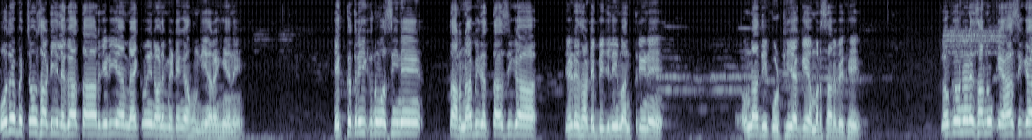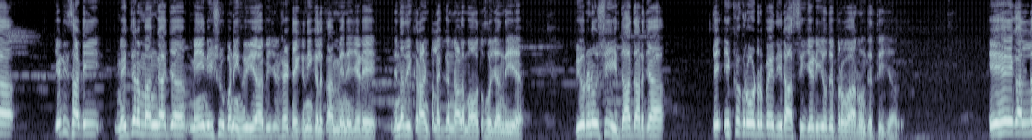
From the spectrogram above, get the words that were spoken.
ਉਹਦੇ ਵਿੱਚੋਂ ਸਾਡੀ ਲਗਾਤਾਰ ਜਿਹੜੀਆਂ ਮਹਿਕਮੇ ਨਾਲ ਮੀਟਿੰਗਾਂ ਹੁੰਦੀਆਂ ਰਹੀਆਂ ਨੇ। ਇੱਕ ਤਰੀਕ ਨੂੰ ਅਸੀਂ ਨੇ ਧਰਨਾ ਵੀ ਦਿੱਤਾ ਸੀਗਾ, ਜਿਹੜੇ ਸਾਡੇ ਬਿਜਲੀ ਮੰਤਰੀ ਨੇ ਉਹਨਾਂ ਦੀ ਕੋਠੀ ਅੱਗੇ ਅੰਮ੍ਰਿਤਸਰ ਵਿਖੇ। ਕਿਉਂਕਿ ਉਹਨਾਂ ਨੇ ਸਾਨੂੰ ਕਿਹਾ ਸੀਗਾ, ਜਿਹੜੀ ਸਾਡੀ ਮੇਜਰ ਮੰਗ ਅੱਜ ਮੇਨ ਇਸ਼ੂ ਬਣੀ ਹੋਈ ਆ ਵੀ ਜਿਹੜੇ ਟੈਕਨੀਕਲ ਕੰਮੇ ਨੇ ਜਿਹੜੇ, ਜਿਨ੍ਹਾਂ ਦੀ ਕਰੰਟ ਲੱਗਣ ਨਾਲ ਮੌਤ ਹੋ ਜਾਂਦੀ ਹੈ, ਵੀ ਉਹਨਾਂ ਨੂੰ ਸ਼ਹੀਦ ਦਾ ਦਰਜਾ ਤੇ 1 ਕਰੋੜ ਰੁਪਏ ਦੀ ਰਾਸ਼ੀ ਜਿਹੜੀ ਉਹਦੇ ਪਰਿਵਾਰ ਨੂੰ ਦਿੱਤੀ ਜਾਵੇ। ਇਹ ਗੱਲ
